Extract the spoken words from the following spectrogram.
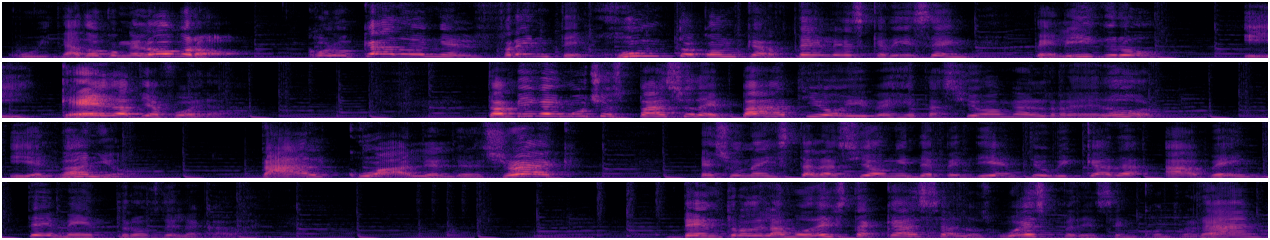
Cuidado con el ogro, colocado en el frente junto con carteles que dicen Peligro y quédate afuera. También hay mucho espacio de patio y vegetación alrededor. Y el baño, tal cual el de Shrek, es una instalación independiente ubicada a 20 metros de la cabaña. Dentro de la modesta casa, los huéspedes encontrarán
